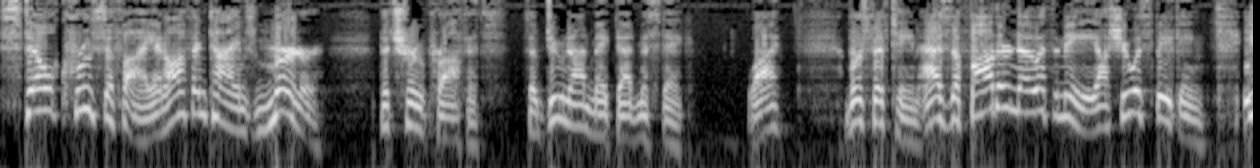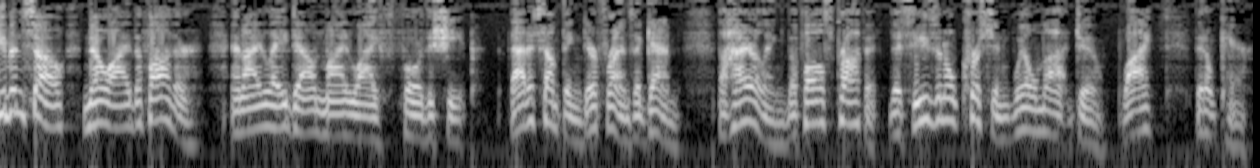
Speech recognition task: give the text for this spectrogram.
still crucify, and oftentimes murder the true prophets. So do not make that mistake. Why? Verse 15, As the Father knoweth me, Yeshua speaking, even so know I the Father, and I lay down my life for the sheep. That is something, dear friends, again, the hireling, the false prophet, the seasonal Christian will not do. Why? They don't care.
